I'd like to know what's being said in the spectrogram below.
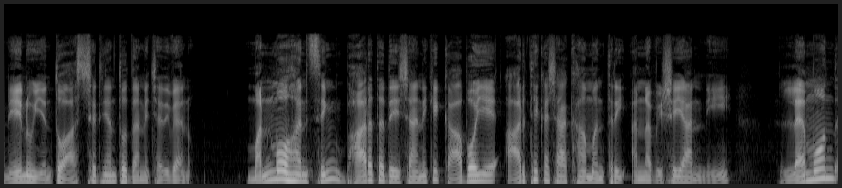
నేను ఎంతో ఆశ్చర్యంతో దాన్ని చదివాను. మన్మోహన్ సింగ్ భారతదేశానికి కాబోయే ఆర్థిక శాఖా మంత్రి అన్న విషయాన్ని లెమోంద్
